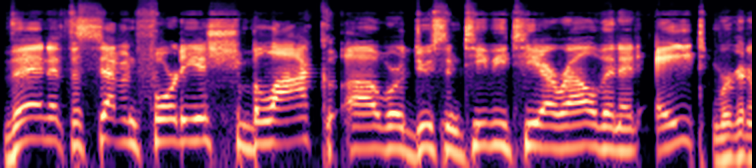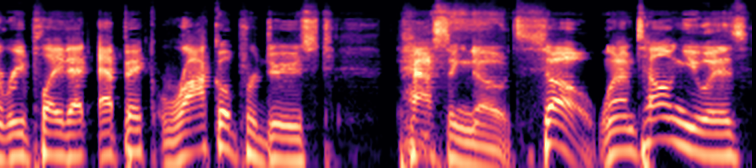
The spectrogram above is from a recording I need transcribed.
Then at the 740-ish block, uh, we'll do some TV TRL. Then at 8, we're going to replay that epic Rocco-produced passing notes. So what I'm telling you is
